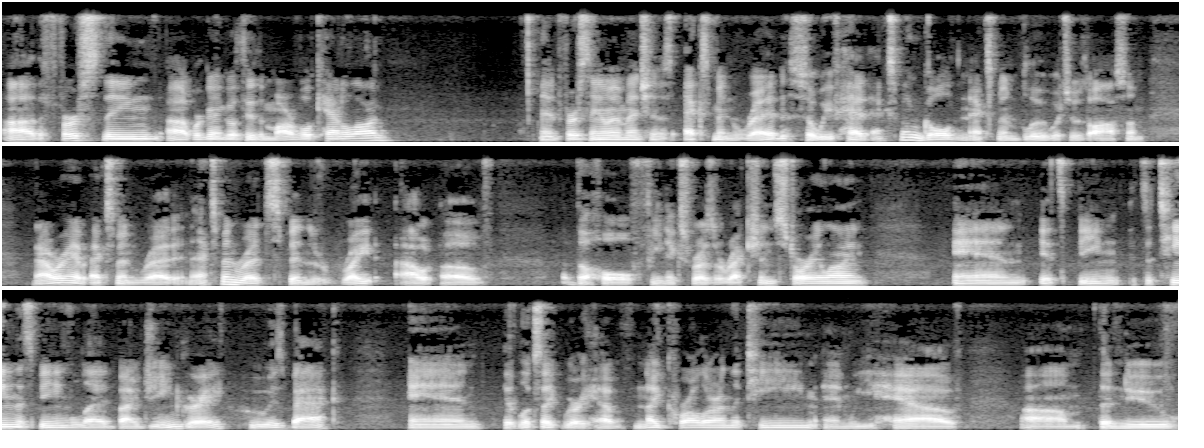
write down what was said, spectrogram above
uh, the first thing uh, we're going to go through the Marvel catalog. And first thing I'm going to mention is X-Men Red. So we've had X-Men Gold and X-Men Blue, which was awesome. Now to have X Men Red, and X Men Red spins right out of the whole Phoenix Resurrection storyline. And it's being it's a team that's being led by Jean Grey, who is back, and it looks like we have Nightcrawler on the team, and we have um, the new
